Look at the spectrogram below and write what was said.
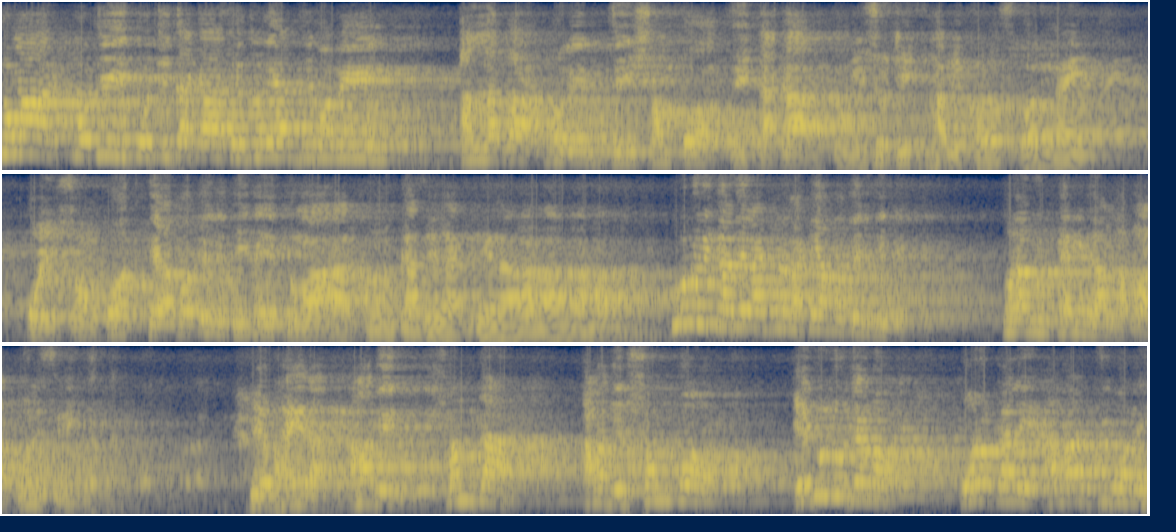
তোমার কোটি কোটি টাকা আছে দুনিয়ার জীবনে। আল্লাহ বলেন যে সম্পদ যে টাকা তুমি সঠিকভাবে খরচ করো নাই, ওই সম্পদ কেয়ামতের দিনে তোমার কোনো কাজে লাগবে না। কোনোই কাজে লাগবে না কেয়ামতের দিনে। কোরআনুল আল্লাহ বলেছেন এই কথা। প্রিয় ভাইয়েরা, আমাদের সন্তান, আমাদের সম্পদ, এগুলো যেন পরকালে আমার জীবনে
